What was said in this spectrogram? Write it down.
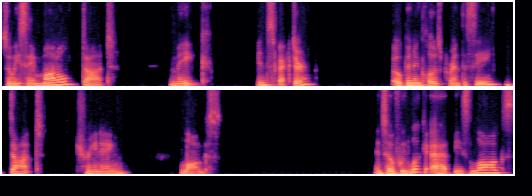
So we say model dot make inspector open and close parenthesis dot training logs. And so if we look at these logs,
